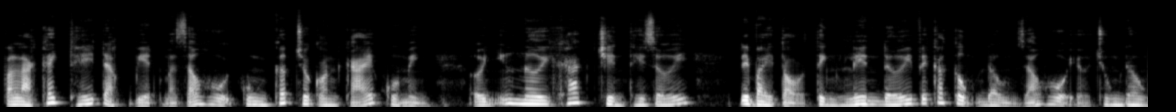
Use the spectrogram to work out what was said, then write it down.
và là cách thế đặc biệt mà giáo hội cung cấp cho con cái của mình ở những nơi khác trên thế giới để bày tỏ tình liên đới với các cộng đồng giáo hội ở Trung Đông.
